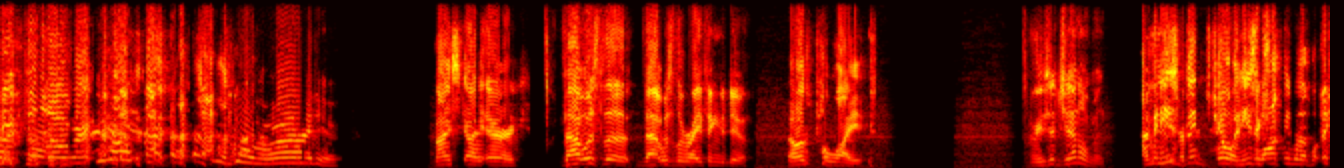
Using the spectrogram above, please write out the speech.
He what? pulled over. right here. nice guy, Eric. That was the that was the right thing to do. That was polite. He's a gentleman. I mean, he's big chilling. He's locked into the.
